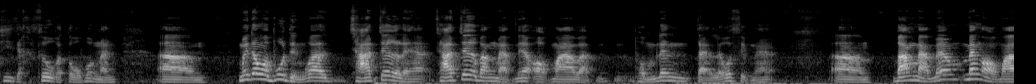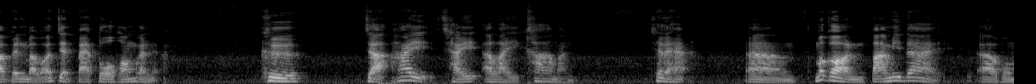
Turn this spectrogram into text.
ที่จะสู้กับตัวพวกนั้นอ่าไม่ต้องมาพูดถึงว่าชาร์เจอร์เลยฮะชาร์เจอร์บางแมปเนี่ยออกมาแบบ ผมเล่นแต่เลเวลสิบนะฮะบางแมปแม่งแม่งออกมาเป็นแบบว่าเจ็ดแปดตัวพร้อมกันเนี่ย คือ จะให้ใช้อะไรฆ่ามัน ใช่ไหมฮะเมื่อก่อนปามีดได้ผม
